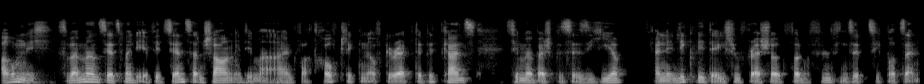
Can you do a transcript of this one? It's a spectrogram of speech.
Warum nicht? So, wenn wir uns jetzt mal die Effizienz anschauen, indem wir einfach draufklicken auf gerappte Bitcoins, sehen wir beispielsweise hier eine Liquidation Threshold von 75%.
